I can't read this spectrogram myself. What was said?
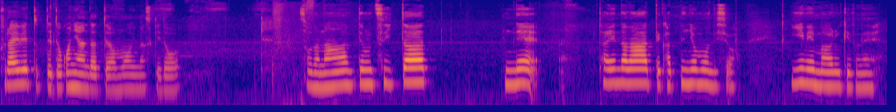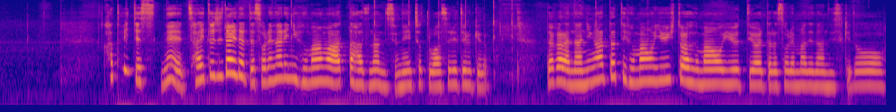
プライベートってどこにあるんだって思いますけど、そうだなでもツイッター、ね、大変だなって勝手に思うんですよ。いい面もあるけどね。かといってね、サイト時代だってそれなりに不満はあったはずなんですよね。ちょっと忘れてるけど。だから何があったって不満を言う人は不満を言うって言われたらそれまでなんですけど、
